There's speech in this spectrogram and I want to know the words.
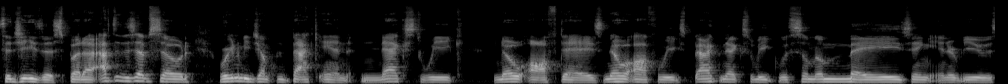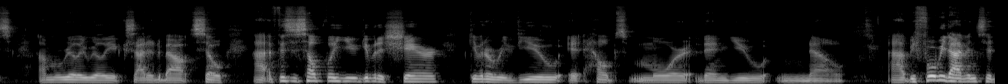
to Jesus. But uh, after this episode, we're going to be jumping back in next week no off days, no off weeks. Back next week with some amazing interviews. I'm really, really excited about. So, uh, if this is helpful you, give it a share, give it a review. It helps more than you know. Uh, before we dive into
